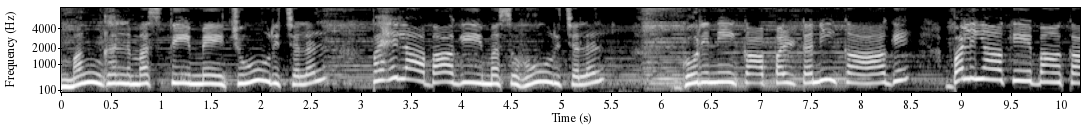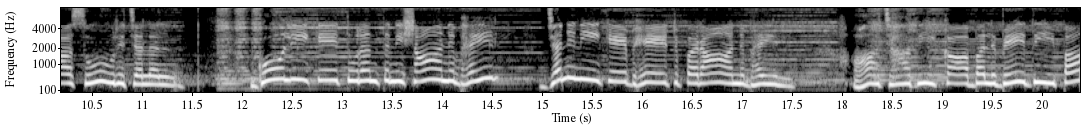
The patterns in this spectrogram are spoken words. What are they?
मंगल मस्ती में चूर चलल पहला बागी मशहूर चलल गुरनी का पलटनी का आगे, बलिया के बांका सूर चलल। गोली के तुरंत निशान भइल, जननी के भेंट परान भइल। आज़ादी का बलबेदी पा,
